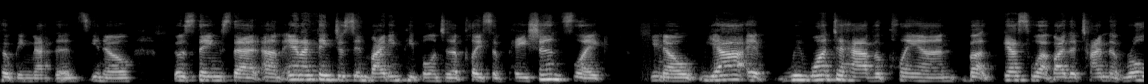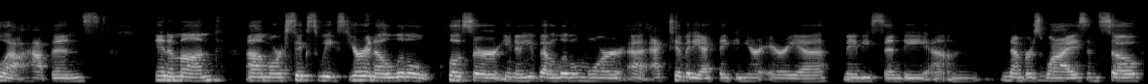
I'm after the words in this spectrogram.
coping methods you know those things that um, and i think just inviting people into that place of patience like you know yeah it, we want to have a plan but guess what? By the time that rollout happens in a month um, or six weeks, you're in a little closer, you know, you've got a little more uh, activity, I think, in your area, maybe Cindy, um, numbers wise. And so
